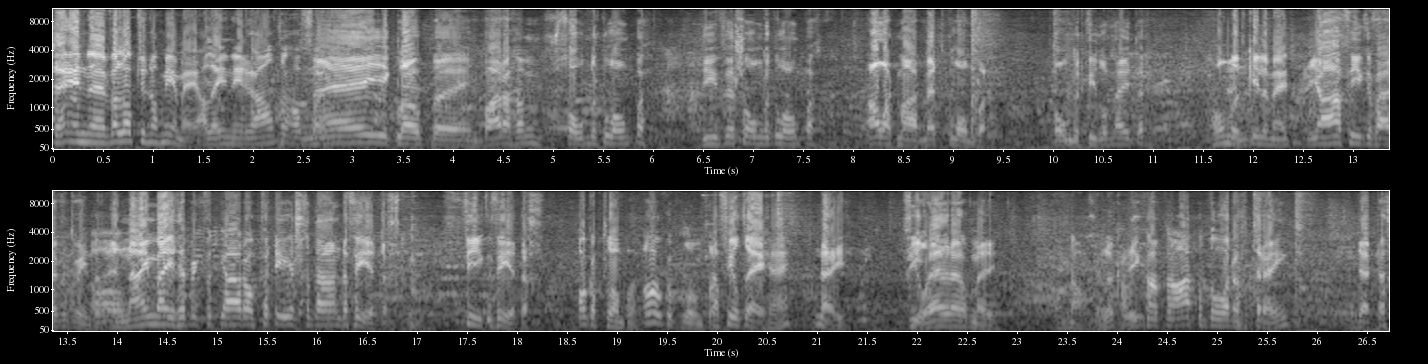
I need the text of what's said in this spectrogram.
En eh, waar loopt u nog meer mee? Alleen in Raalte? Of, eh, Nee, ik loop in Bargem zonder klompen. Diever zonder klompen. Alkmaar met klompen. 100 kilometer. 100 kilometer? Ja, 4 keer 25. Oh. En Nijmegen heb ik voor het jaar ook voor het eerst gedaan, de 40. 4 keer 40. Ook op klompen? Ook op klompen. Dat viel tegen, hè? Nee, viel heel erg mee. Oh, nou, gelukkig. Ik had naar Apeldoorn getraind. 30,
